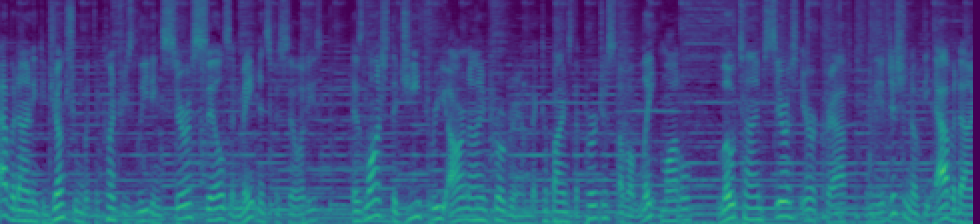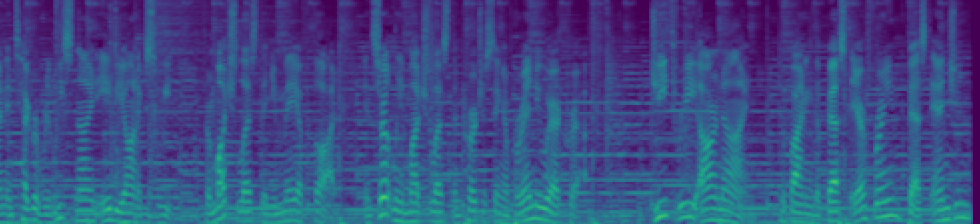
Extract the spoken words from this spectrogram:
Avidyne, in conjunction with the country's leading Cirrus sales and maintenance facilities, has launched the G3R9 program that combines the purchase of a late model, low time Cirrus aircraft and the addition of the Avidyne Integra Release 9 avionics suite for much less than you may have thought, and certainly much less than purchasing a brand new aircraft. G3R9, combining the best airframe, best engine,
